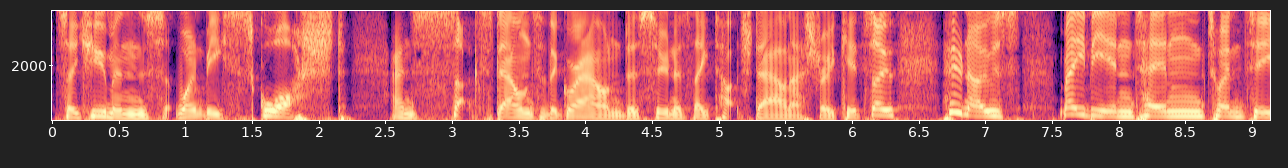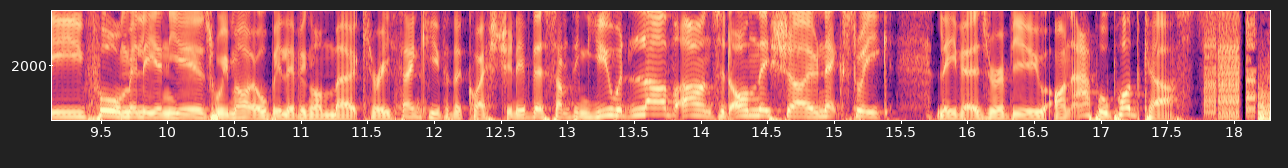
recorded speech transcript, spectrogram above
so humans won't be squashed and sucked down to the ground as soon as they touch down Astro Kid. So who knows, maybe in 10, 20, 4 million years we might all be living on Mercury. Thank you for the question. If there's something you would love answered on this show next week, leave it as a review on Apple Podcasts.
